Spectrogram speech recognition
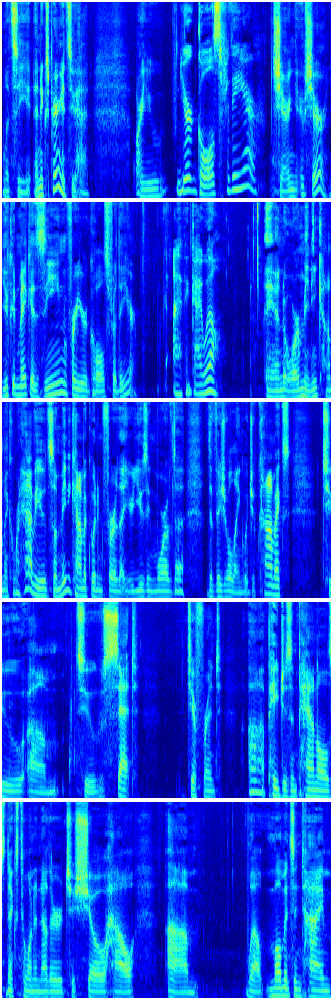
let's see an experience you had? Are you Your goals for the year. sharing? Sure, you could make a zine for your goals for the year I think I will. and or mini comic or what have you. So mini comic would infer that you're using more of the the visual language of comics to um, to set different uh, pages and panels next to one another to show how um, well moments in time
